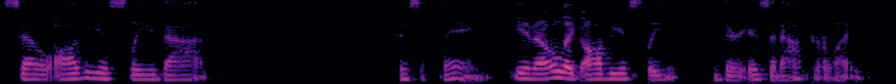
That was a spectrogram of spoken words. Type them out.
So obviously that is a thing, you know, like obviously there is an afterlife.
